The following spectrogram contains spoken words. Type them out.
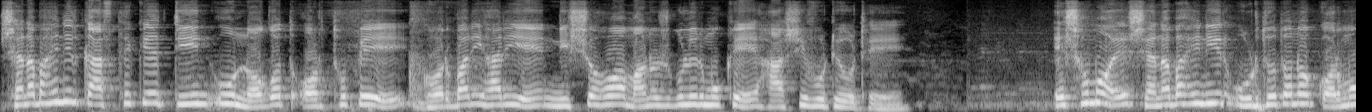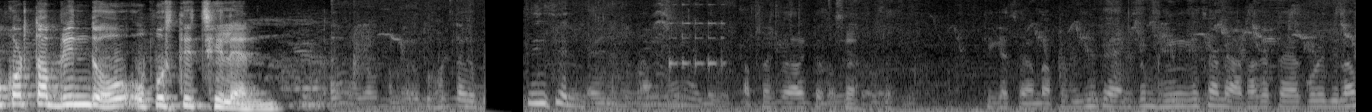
সেনাবাহিনীর কাছ থেকে টিন ও নগদ অর্থ পেয়ে ঘরবাড়ি হারিয়ে নিঃস্ব হওয়া মানুষগুলির মুখে হাসি ফুটে ওঠে। এ সময় সেনাবাহিনীর ঊর্ধ্বতন কর্মকর্তাবৃন্দ উপস্থিত ছিলেন। ঠিক আছে একদম আমি করে দিলাম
